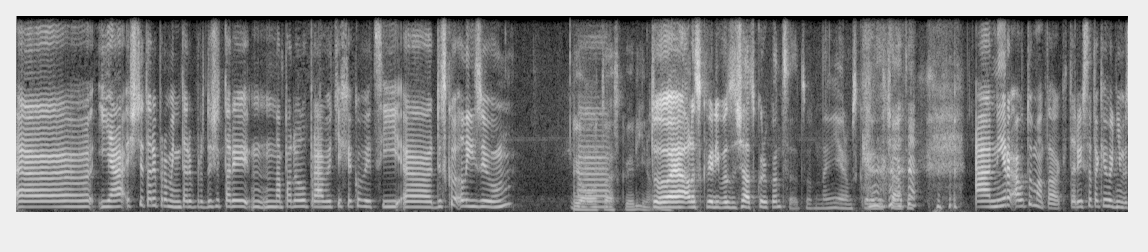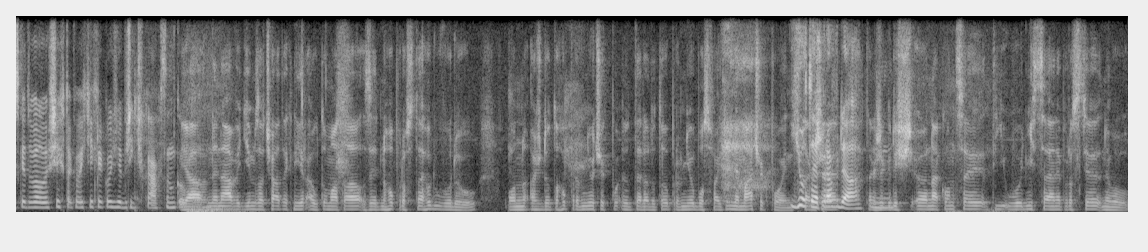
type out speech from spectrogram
Uh, já ještě tady, promiň, tady, protože tady napadalo právě těch jako věcí. Uh, Disco Elysium, Jo, A- to je skvělý. No. To je ale skvělý od začátku do konce, to není jenom skvělý začátek. A Nier Automata, který se taky hodně vyskytoval ve všech takových těch jako žebříčkách, jsem koukala. Já nenávidím začátek Nier Automata z jednoho prostého důvodu. On až do toho prvního checkpo- teda do toho prvního boss fightu nemá checkpoint. Jo, to je pravda. Takže Hmm. když eh, na konci té úvodní scény prostě, nebo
